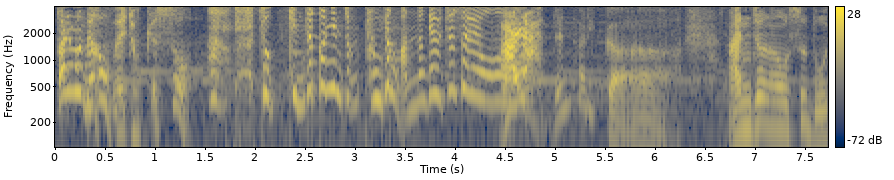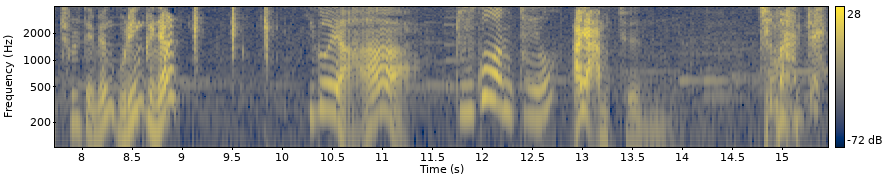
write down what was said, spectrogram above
아니면 내가 왜 줬겠어? 저김 작가님 좀 당장 만나게 해주세요. 아예 안 된다니까. 안전하우스 노출되면 우린 그냥 이거야. 누구한테요? 아예 아무튼 지금은 안 돼.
